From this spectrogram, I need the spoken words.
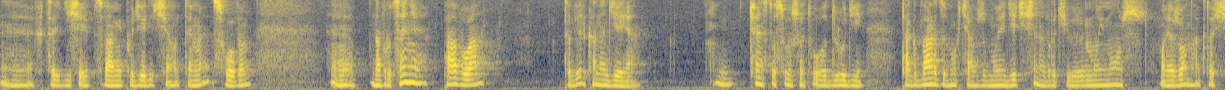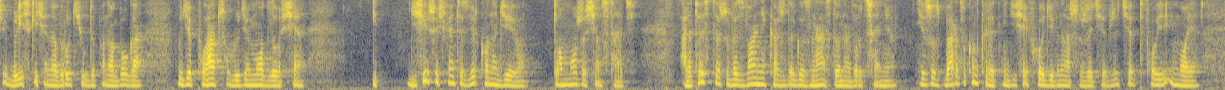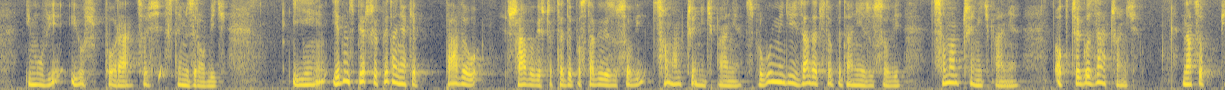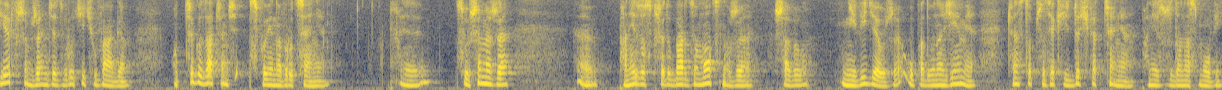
e, chcę dzisiaj z Wami podzielić się tym słowem. E, Nawrócenie Pawła to wielka nadzieja. Często słyszę tu od ludzi, tak bardzo bym chciał, żeby moje dzieci się nawróciły, żeby mój mąż, moja żona, ktoś bliski się nawrócił do Pana Boga. Ludzie płaczą, ludzie modlą się. I dzisiejsze święto jest wielką nadzieją. To może się stać. Ale to jest też wezwanie każdego z nas do nawrócenia. Jezus bardzo konkretnie dzisiaj wchodzi w nasze życie, w życie Twoje i moje i mówi: Już pora coś z tym zrobić. I jednym z pierwszych pytań, jakie Paweł, Szaweł jeszcze wtedy postawił Jezusowi: Co mam czynić, Panie? Spróbujmy dziś zadać to pytanie Jezusowi: Co mam czynić, Panie? Od czego zacząć? Na co w pierwszym rzędzie zwrócić uwagę? Od czego zacząć swoje nawrócenie? Słyszymy, że Pan Jezus wszedł bardzo mocno, że Szaweł nie widział, że upadł na ziemię. Często przez jakieś doświadczenia Pan Jezus do nas mówi.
